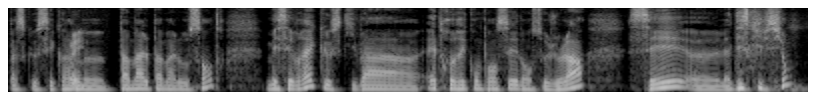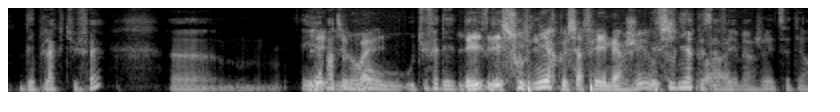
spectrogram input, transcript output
parce que c'est quand même pas mal pas mal au centre mais c'est vrai que ce qui va être récompensé dans ce jeu là c'est la description des plats que tu fais et à partir du moment où, tu fais des, les, souvenirs que ça fait émerger les souvenirs que ça fait émerger, etc.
